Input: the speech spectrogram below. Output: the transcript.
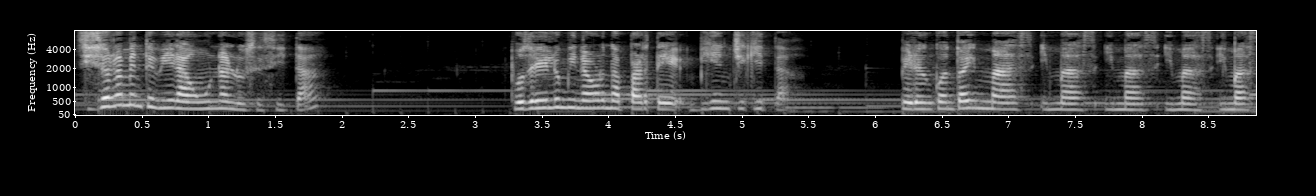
si solamente hubiera una lucecita, podría iluminar una parte bien chiquita. Pero en cuanto hay más y más y más y más y más,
